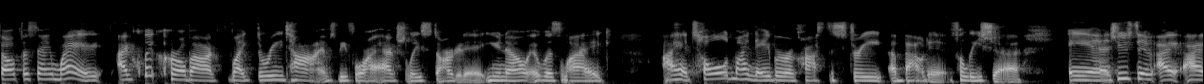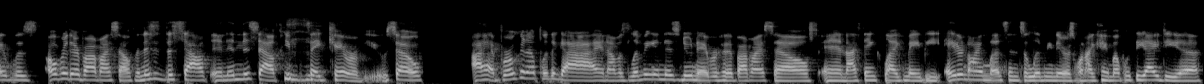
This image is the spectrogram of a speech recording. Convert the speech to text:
felt the same way. I quit Curlbox like three times before I actually started it. You know, it was like I had told my neighbor across the street about it, Felicia, and Houston, I, I was over there by myself and this is the south and in the south people mm-hmm. take care of you so I had broken up with a guy and I was living in this new neighborhood by myself. And I think like maybe eight or nine months into living there is when I came up with the idea.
